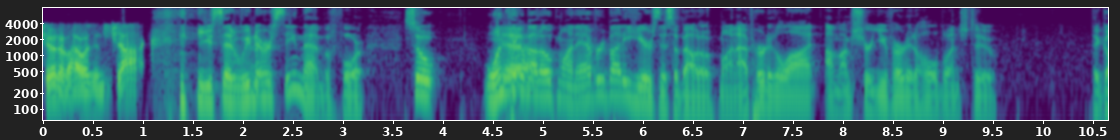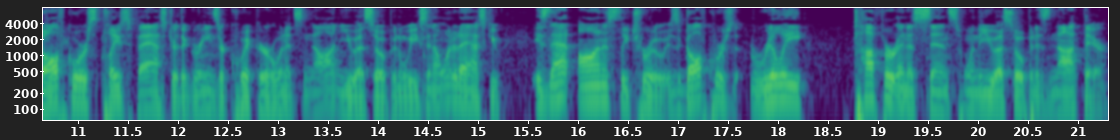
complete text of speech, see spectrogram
should have. I was in shock. you said we've never seen that before. So. One yeah. thing about Oakmont, everybody hears this about Oakmont. I've heard it a lot. I'm, I'm sure you've heard it a whole bunch too the golf course plays faster. The greens are quicker when it's non US Open weeks. And I wanted to ask you, is that honestly true? Is the golf course really tougher in a sense when the US Open is not there?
